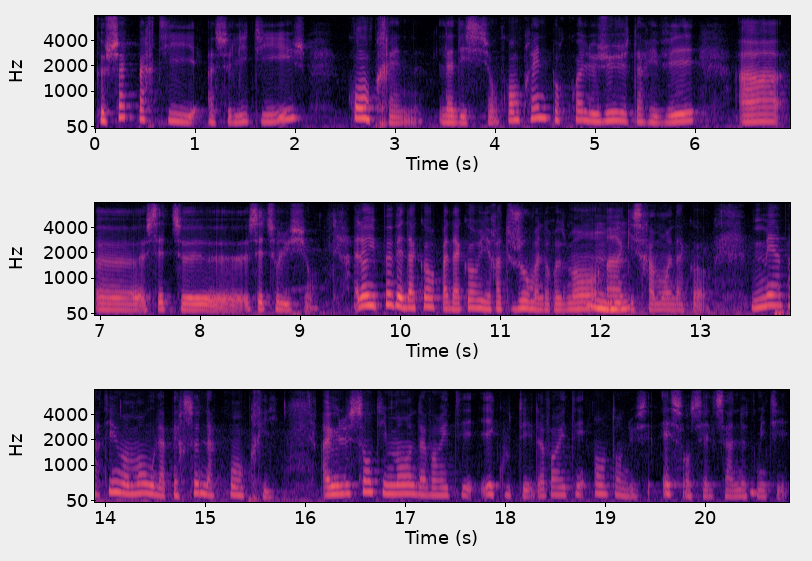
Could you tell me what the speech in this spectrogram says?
que chaque partie à ce litige comprenne la décision, comprenne pourquoi le juge est arrivé à euh, cette, euh, cette solution. Alors ils peuvent être d'accord, pas d'accord, il y aura toujours malheureusement Mhm. un qui sera moins d'accord. Mais à partir du moment où la personne a compris, a eu le sentiment d'avoir été écouté, d'avoir été entendu, c'est essentiel ça, notre métier,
